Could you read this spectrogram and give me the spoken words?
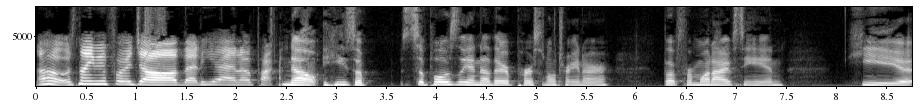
Oh, it was not even for a job that he had a part. No, he's a supposedly another personal trainer, but from what I've seen, he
